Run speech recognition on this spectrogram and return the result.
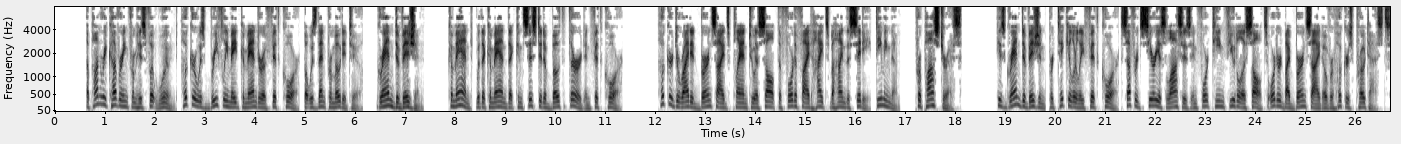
Upon recovering from his foot wound, Hooker was briefly made commander of Fifth Corps, but was then promoted to «Grand Division» command, with a command that consisted of both 3rd and 5th Corps. Hooker derided Burnside's plan to assault the fortified heights behind the city, deeming them «preposterous» His Grand Division particularly 5th Corps suffered serious losses in 14 futile assaults ordered by Burnside over Hooker's protests.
